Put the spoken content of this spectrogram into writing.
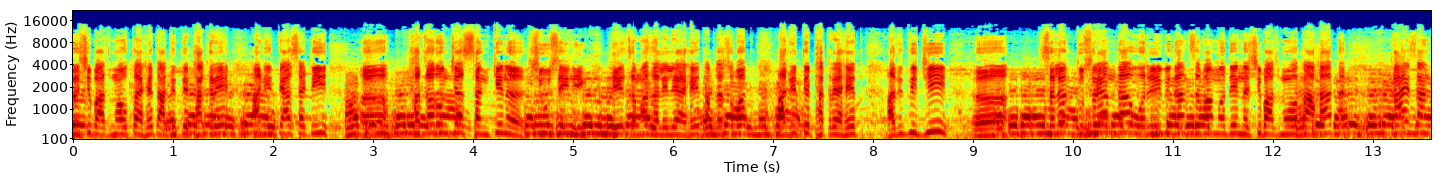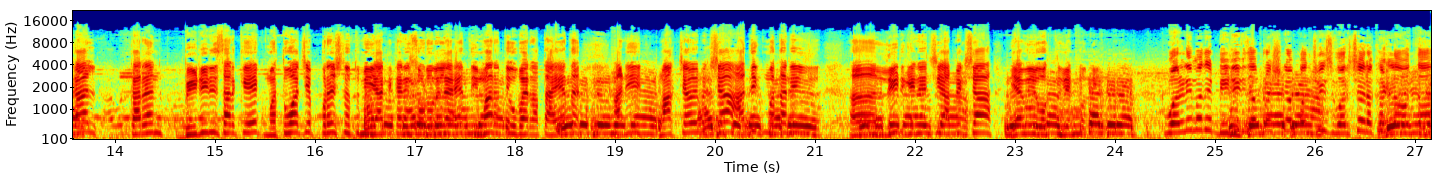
नशीब आजमावत आहेत आदित्य ठाकरे आणि त्यासाठी हजारोंच्या संख्येनं शिवसैनिक हे जमा झालेले आहेत. आपल्यासोबत आदित्य ठाकरे आहेत. आदित्यजी सलग दुसऱ्यांदा वरील विधानसभामध्ये नशीब आजमावत आहात. काय सांगाल? कारण बीडीडी सारखे एक महत्त्वाचे प्रश्न तुम्ही या ठिकाणी सोडवलेले आहेत. इमारती उभ्या राहत आहेत आणि मागच्या वेळेपेक्षा अधिक मताने लीड घेण्याची अपेक्षा यावेळी व्यक्त व्यक्त होती. वर्णीमध्ये बीडीडीचा प्रश्न पंचवीस वर्ष रखडला होता.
